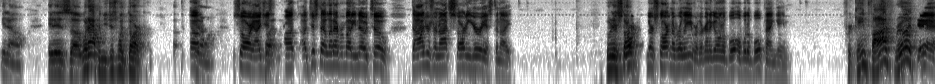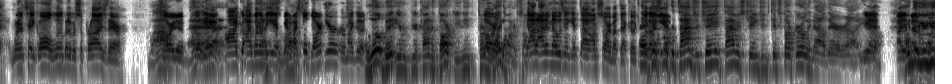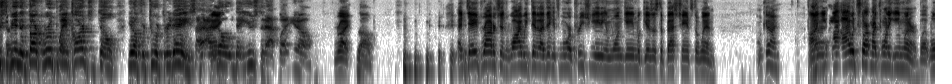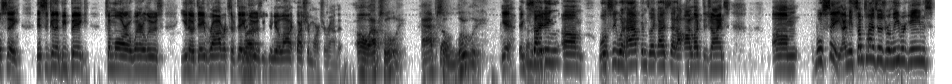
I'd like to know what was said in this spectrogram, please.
you know, it is uh, what happened. You just went dark. Uh, you know, sorry, I just uh, uh, just to let everybody know too. Dodgers are not starting Urias tonight. Who they start? They're starting a reliever. They're going to go on a bull with a bullpen game for Game Five. Really? Yeah, winner take all. A little bit of a surprise there. Wow. Sorry to. So, yeah, I, I went on the ESPN. Am I still dark here, or am I good? A little bit. You're you're kind of dark. You need to turn sorry. the light on or something. God, I didn't know it was going to get. Uh, I'm sorry about that, Coach. Hey, but, uh, guess yeah. what? The times are changing. Time is changing. It gets dark early now. There. Uh, yeah. Know. I, I, know, know you're used to being in the dark room playing cards until you know for two or three days. I, I know that you're used to that, but you know. Right. So and Dave Roberts says why we did it. I think it's more appreciating in one game what gives us the best chance to win. Okay. I, I, I would start my 20 game winner, but we'll see. This is going to be big tomorrow, win or lose. You know, Dave Roberts, if they right. lose, there's going to be a lot of question marks around it. Oh, absolutely. Absolutely. So, yeah, exciting. Um, we'll see what happens. Like I said, I, I like the Giants. Um, we'll see. I mean, sometimes those reliever games,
